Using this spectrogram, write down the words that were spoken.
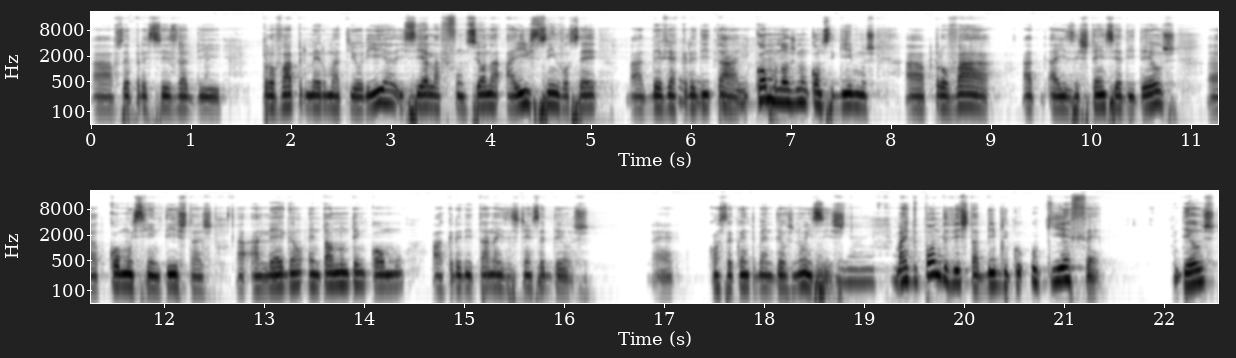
Ah, você precisa de provar primeiro uma teoria e se ela funciona, aí sim você ah, deve acreditar. E como nós não conseguimos ah, provar a, a, existência de Deus, ah, como os cientistas alegam, então não tem como acreditar na existência de Deus. É, consequentemente, Deus não existe. Mas do ponto de vista bíblico, o que é fé? Deus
